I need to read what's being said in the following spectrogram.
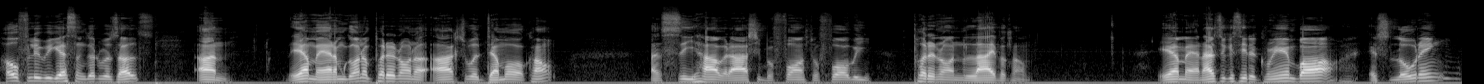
Hopefully we get some good results. And yeah, man, I'm going to put it on an actual demo account and see how it actually performs before we put it on the live account. Yeah, man, as you can see, the green bar, it's loading.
